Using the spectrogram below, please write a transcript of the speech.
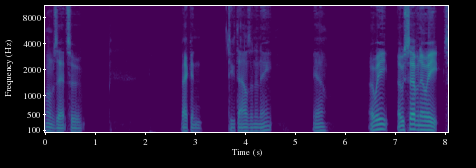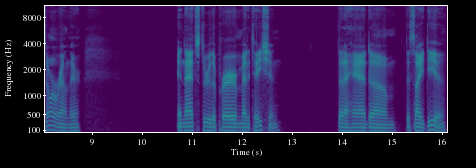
What was that? So back in 2008. Yeah. 08, 07, 08, somewhere around there. And that's through the prayer and meditation that I had um, this idea,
